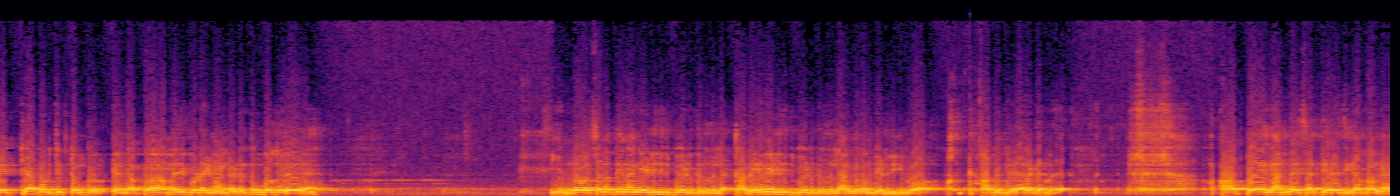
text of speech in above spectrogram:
கெட்டியா பிடிச்சிட்டோம் எங்க அப்பா அமைதிப்படை நாங்க எடுக்கும்போது எந்த வசனத்தையும் நாங்க எழுதிட்டு போய் எடுக்கிறது இல்லை. கதையவே எழுதிட்டு போய் எடுக்கிறது இல்லை. அங்கதான் போய் எழுதிக்குவோம் அது வேற கதை. அப்ப எங்க அண்ணன் சத்யராஜ் கேட்பாங்க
